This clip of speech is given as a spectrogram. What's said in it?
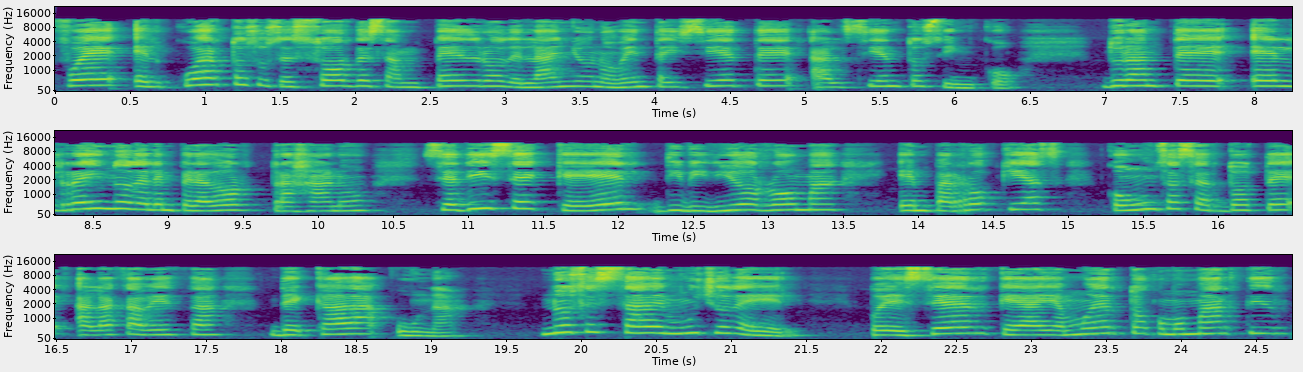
Fue el cuarto sucesor de San Pedro del año 97 al 105 durante el reino del emperador Trajano, se dice que él dividió Roma en parroquias con un sacerdote a la cabeza de cada una. No se sabe mucho de él. Puede ser que haya muerto como mártir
